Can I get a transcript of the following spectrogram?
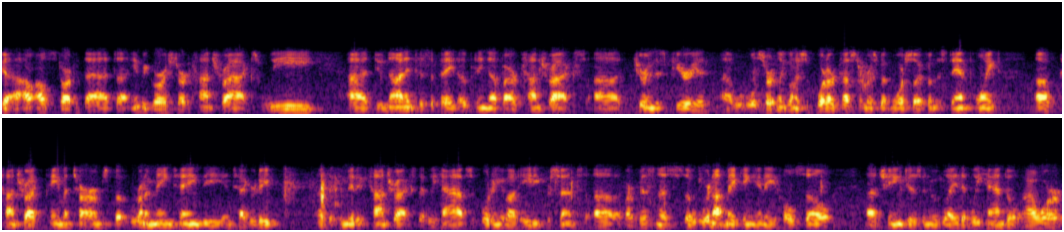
Yeah, I'll start with that. In regards to our contracts, we Uh, do not anticipate opening up our contracts uh, during this period. Uh, we're certainly going to support our customers, but more so from the standpoint of contract payment terms. But We're going to maintain the integrity of the committed contracts that we have, supporting about 80% of our business. So We're not making any wholesale changes in the way that we handle our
